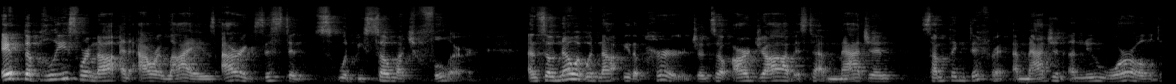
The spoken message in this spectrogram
If the police were not in our lives, our existence would be so much fuller. And so, no, it would not be the purge. And so, our job is to imagine something different, imagine a new world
